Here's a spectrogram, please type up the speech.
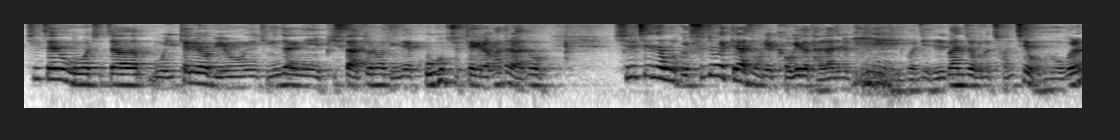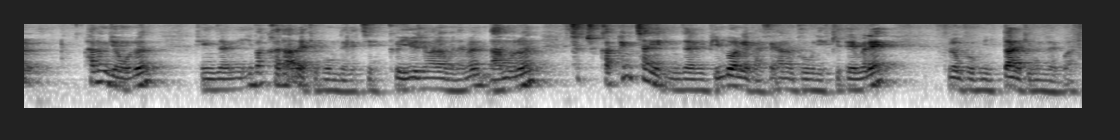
실제로 뭐 진짜 뭐 인테리어 비용이 굉장히 비싼 또는 굉장히 고급 주택이라고 하더라도 실질적으로 그 수종에 따라서 우리가 거기서 달라지는 품질인 거지. 일반적으로 전체 원목을 하는 경우는 굉장히 희박하다. 이렇게 보면 되겠지. 그 이유 중 하나 가 뭐냐면 나무는 수축과 팽창이 굉장히 빈번하게 발생하는 부분이 있기 때문에 그런 부분이 있다. 이렇게 보면 될 것 같아.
